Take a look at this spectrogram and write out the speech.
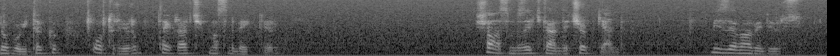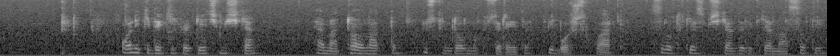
logoyu takıp oturuyorum. Tekrar çıkmasını bekliyorum. Şansımıza iki tane de çöp geldi. Biz devam ediyoruz. 12 dakika geçmişken hemen ton attım. Üstümde olmak üzereydi. Bir boşluk vardı. Slotu kesmişken dedim ki hemen satayım.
